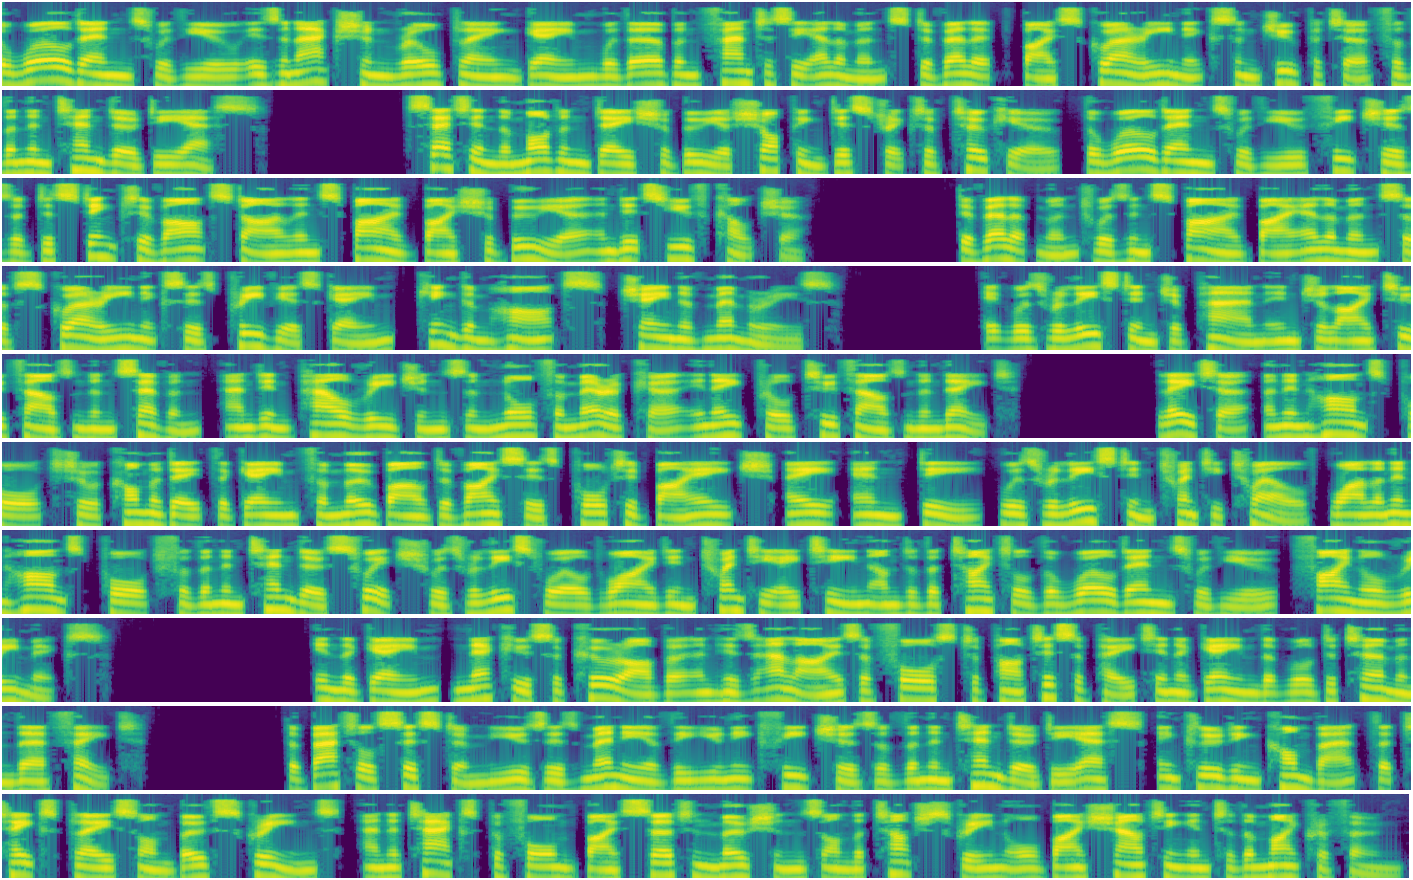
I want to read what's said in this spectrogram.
The World Ends With You is an action role-playing game with urban fantasy elements developed by Square Enix and Jupiter for the Nintendo DS. Set in the modern-day Shibuya shopping district of Tokyo, The World Ends With You features a distinctive art style inspired by Shibuya and its youth culture. Development was inspired by elements of Square Enix's previous game, Kingdom Hearts – Chain of Memories. It was released in Japan in July 2007, and in PAL regions and North America in April 2008. Later, an enhanced port to accommodate the game for mobile devices ported by H.A.N.D. was released in 2012, while an enhanced port for the Nintendo Switch was released worldwide in 2018 under the title The World Ends With You, Final Remix. In the game, Neku Sakuraba and his allies are forced to participate in a game that will determine their fate. The battle system uses many of the unique features of the Nintendo DS, including combat that takes place on both screens, and attacks performed by certain motions on the touchscreen or by shouting into the microphone.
